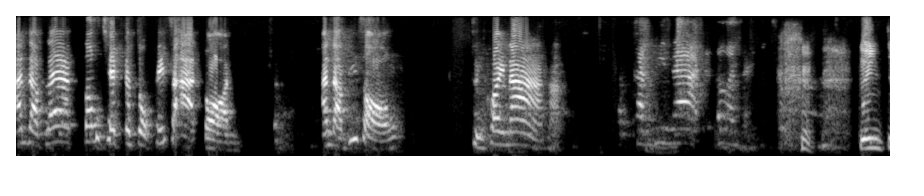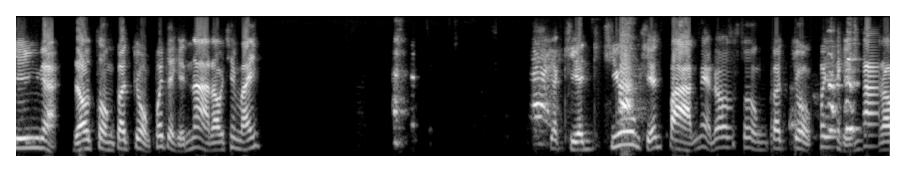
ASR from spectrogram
อันดับแรกต้องเช็ดกระจกให้สะอาดก่อน อันดับที่สองถึงค่อยหน้าค่ะ คันที่หน้าต้องอาศัยจริง ๆ เนี่ย เราส่งกระจกเพื่อจะเห็นหน้าเราใช่ไหมจะเขียนคิ้วเขียนปากเนี่ย เราส่งกระจกเพื่อจะเห็นหน้าเรา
